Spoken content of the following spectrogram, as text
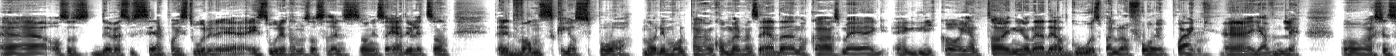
Eh, og så det Hvis du ser på historien, historien hans også denne sesongen, så er det jo litt sånn det er litt vanskelig å spå når de målpengene kommer, men så er det noe som jeg, jeg liker å gjenta i ny og ne, det er at gode spillere får jo poeng eh, jevnlig. Og jeg syns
